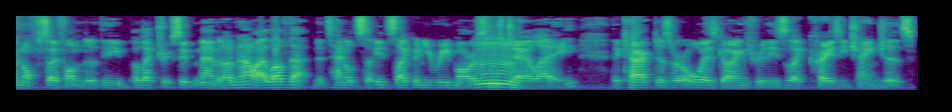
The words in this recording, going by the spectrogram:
are not so fond of the electric Superman, but I know I love that. And it's handled. So, it's like when you read Morrison's Mm. JLA, the characters are always going through these like crazy changes.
